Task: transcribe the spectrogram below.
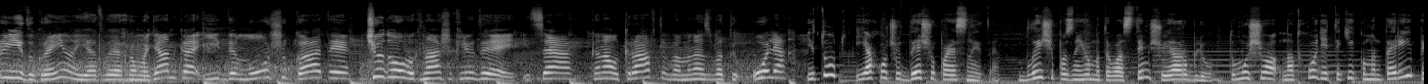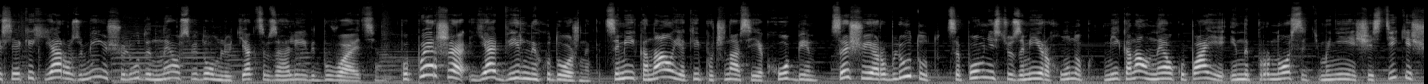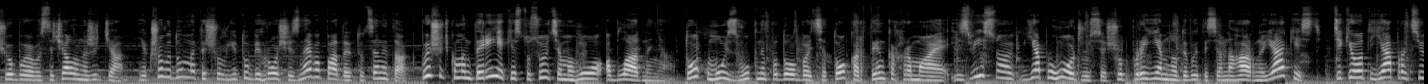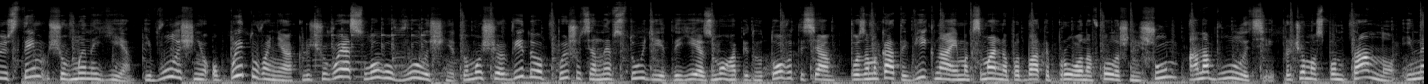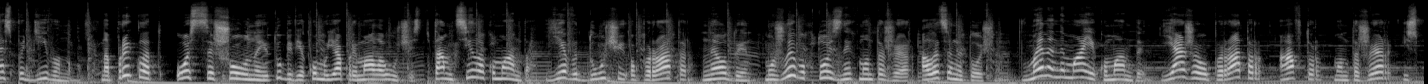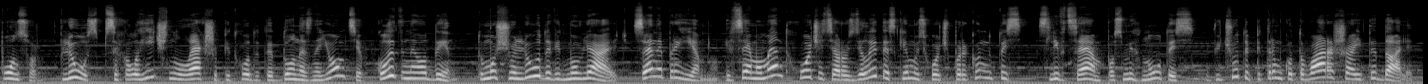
Привіт, Україна! Я твоя громадянка. І йдемо шукати чудових наших людей. І це канал Крафтове. Мене звати Оля. І тут я хочу дещо пояснити, ближче познайомити вас з тим, що я роблю. Тому що надходять такі коментарі, після яких я розумію, що люди не усвідомлюють, як це взагалі відбувається. По-перше, я вільний художник. Це мій канал, який починався як хобі. Все, що я роблю тут, це повністю за мій рахунок. Мій канал не окупає і не проносить мені ще стільки, щоб вистачало на життя. Якщо ви думаєте, що в Ютубі гроші з неба падають, то це не так. Пишуть коментарі, які стосуються мого обладнання. То комусь звук не подобається, то картинка хромає. І звісно, я погоджуюся, що приємно дивитися на гарну якість. Тільки от я працюю з тим, що в мене є. І вуличні опитування ключове слово вуличні, тому що відео пишуться не в студії, де є змога підготовитися, позамикати вікна і максимально подбати про навколишній шум, а на вулиці, причому спонтанно і несподівано. Наприклад, ось це шоу на Ютубі, в якому я приймала участь. Там ціла команда. Є ведучий, оператор, не один. Можливо, хтось з них монтажер, але це не точно. В мене немає команди. Я же оператор, автор, монтажер і спонсор. Плюс психологічно легше підходити до незнайомців, коли ти не один. Тому що люди відмовляють, це неприємно, і в цей момент хочеться розділити з кимось, хоч перекинутись слівцем, посміхнутись, відчути підтримку товариша і йти далі.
